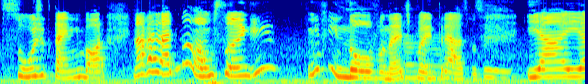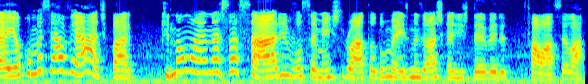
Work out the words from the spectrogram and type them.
sujo que tá indo embora. Na verdade, não, é um sangue, enfim, novo, né? Tipo, Uhum. entre aspas. Sim. E aí, aí eu comecei a ver, ah, tipo, ah, que não é necessário você menstruar todo mês, mas eu acho que a gente deveria falar, sei lá,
